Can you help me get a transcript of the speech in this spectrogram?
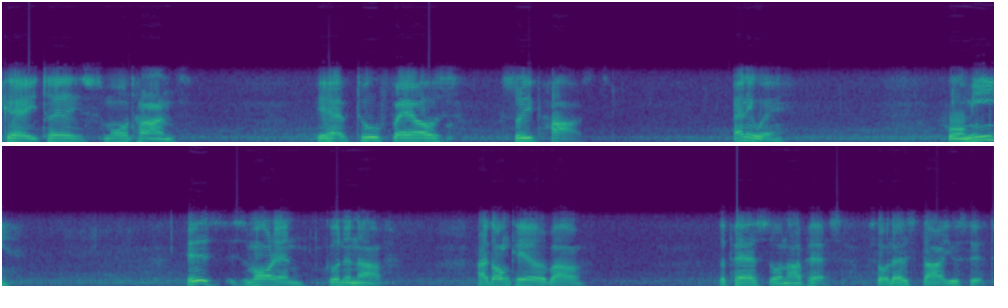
Okay, it takes more time. You have two fails, three passed. Anyway, for me, this is more than good enough. I don't care about the pass or not pass. So let's start use it.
